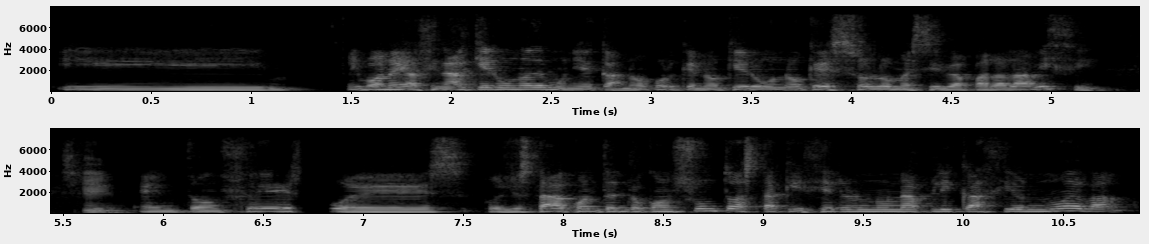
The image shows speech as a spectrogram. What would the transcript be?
Y, y bueno, y al final quiero uno de muñeca, ¿no? Porque no quiero uno que solo me sirva para la bici. Sí. Entonces, pues, pues yo estaba contento con Sunto hasta que hicieron una aplicación nueva,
